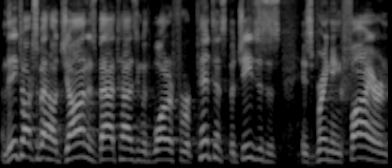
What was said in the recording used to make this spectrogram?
And then he talks about how John is baptizing with water for repentance, but Jesus is, is bringing fire. And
